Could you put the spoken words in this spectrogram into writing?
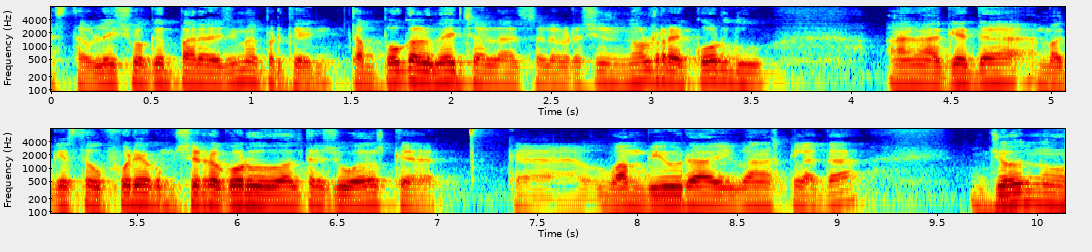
estableixo aquest paral·lelisme perquè tampoc el veig a les celebracions, no el recordo en, aquesta, amb aquesta eufòria com si recordo d'altres jugadors que que ho van viure i van esclatar, jo no...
